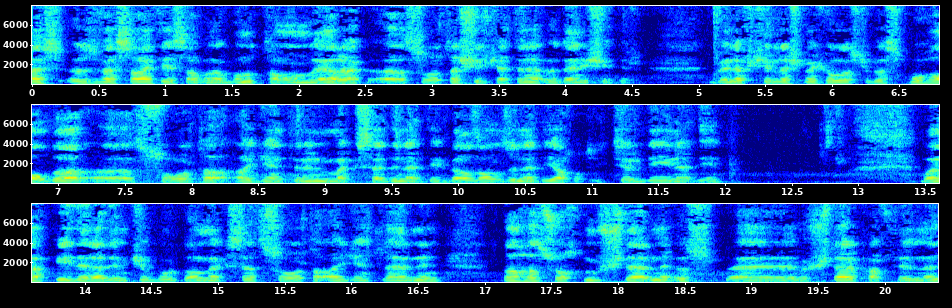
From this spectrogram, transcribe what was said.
məhz öz vəsaiti hesabına bunu tamamlayaraq sığorta şirkətinə ödəniş edir. Belə fikirləşmək olar ki, bəs bu halda ə, sığorta agentinin məqsədi nədir, qazancı nədir, yaxud itirdiyi nədir? Bayaq qeyd elədim ki, burada məqsəd sığorta agentlərinin daha çox müştərini öz ə, müştəri portfelinə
